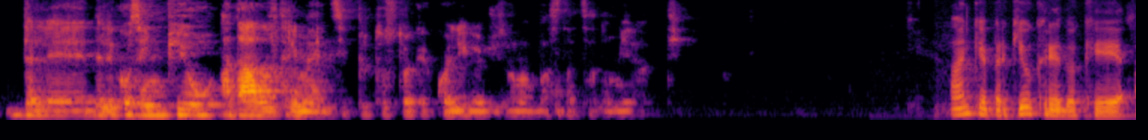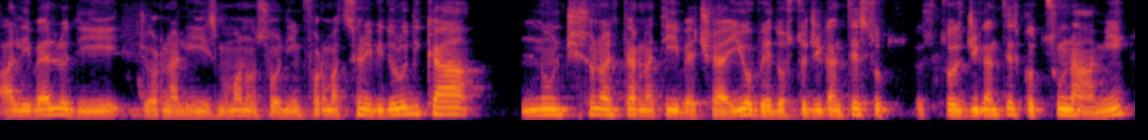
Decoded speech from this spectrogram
delle, delle cose in più ad altri mezzi piuttosto che quelli che oggi sono abbastanza dominanti. Anche perché io credo che a livello di giornalismo, ma non solo, di informazione videoludica, non ci sono alternative. Cioè, io vedo sto gigantesco, sto gigantesco tsunami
